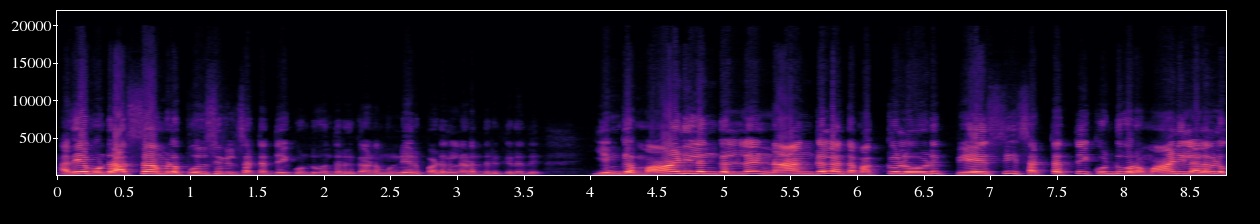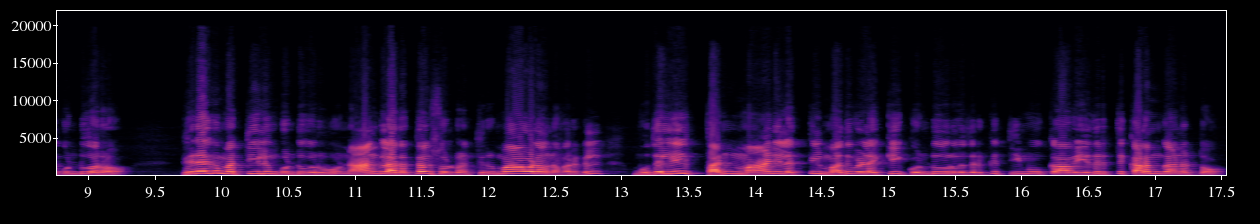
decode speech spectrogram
அதே போன்று அஸ்ஸாம்ல பொது சிவில் சட்டத்தை கொண்டு வந்ததற்கான முன்னேற்பாடுகள் நடந்திருக்கிறது. எங்க மாநிலங்கள்ல நாங்கள் அந்த மக்களோடு பேசி சட்டத்தை கொண்டு வரோம். மாநில அளவில் கொண்டு வரோம். பிறகு மத்தியிலும் கொண்டு வருவோம். நாங்கள் அதைத்தான் சொல்றோம். திருமாவளவன் அவர்கள் முதலில் தன் மாநிலத்தில் மதுவிலக்கை கொண்டு வருவதற்கு திமுகவை எதிர்த்து களம் காணட்டும்.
